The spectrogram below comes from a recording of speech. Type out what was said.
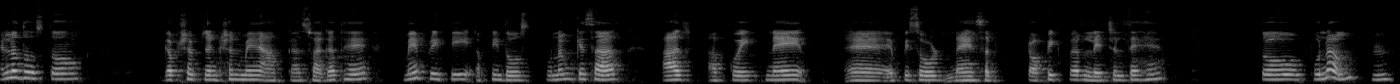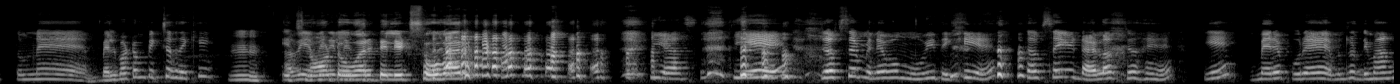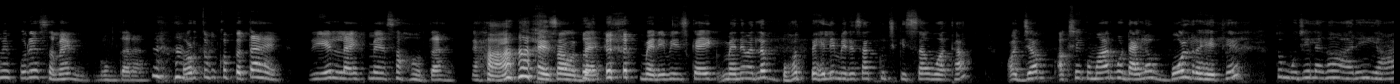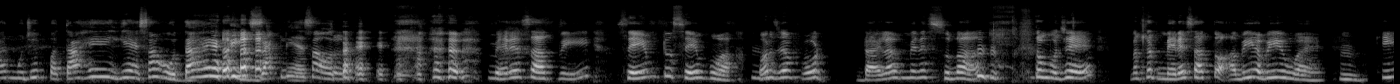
Hello दोस्तों, गपशप junction में आपका स्वागत है। मैं प्रीति, अपनी दोस्त पूनम के साथ आज आपको एक नए एपिसोड, नए सब टॉपिक पर ले चलते हैं। तो पूनम हम्म। तुमने बेल बॉटम पिक्चर देखी? It's not over. Till it's over yes ये जब से मैंने वो मूवी देखी है तब से ये डायलॉग जो है ये मेरे पूरे मतलब दिमाग में पूरे समय घूमता रहा। और तुमको पता है रियल लाइफ में ऐसा होता है। हाँ ऐसा होता है। मैंने भी इसका एक मैंने मतलब बहुत पहले मेरे साथ कुछ किस्सा हुआ था। और जब अक्षय कुमार वो डायलॉग बोल रहे थे तो मुझे लगा अरे यार मुझे पता है ये ऐसा होता है एग्जैक्टली ऐसा होता है। मेरे साथ भी सेम टू सेम हुआ। और जब वो डायलॉग मैंने सुना तो मुझे मतलब मेरे साथ तो अभी अभी हुआ है हम्म, कि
